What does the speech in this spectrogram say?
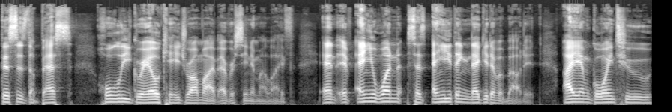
this is the best holy grail K drama I've ever seen in my life. And if anyone says anything negative about it, I am going to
